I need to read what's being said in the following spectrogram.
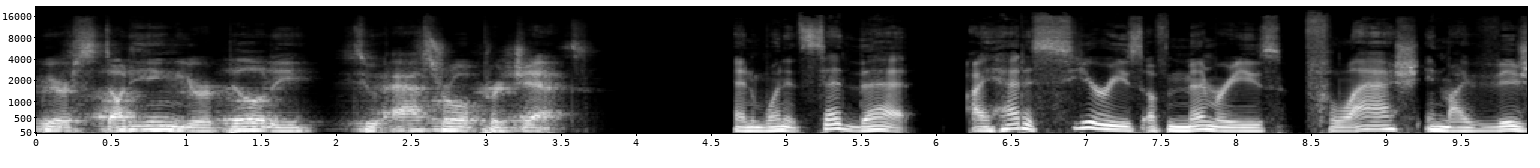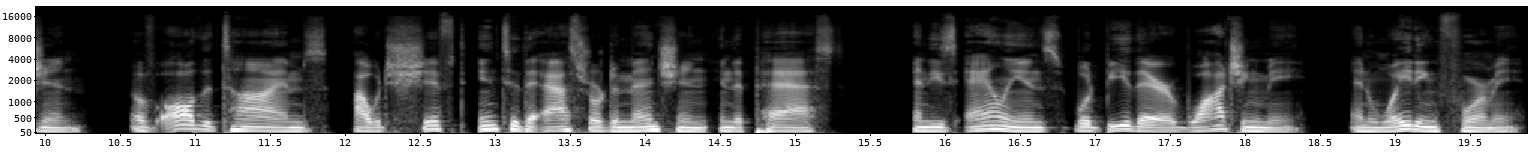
we are studying your ability to astral project. And when it said that, I had a series of memories flash in my vision of all the times I would shift into the astral dimension in the past, and these aliens would be there watching me and waiting for me.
